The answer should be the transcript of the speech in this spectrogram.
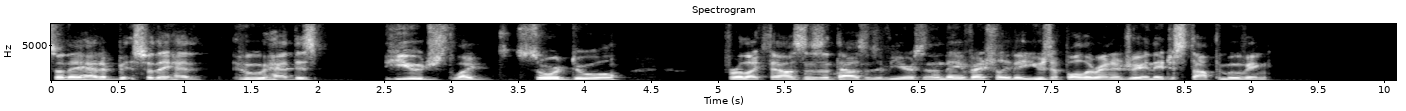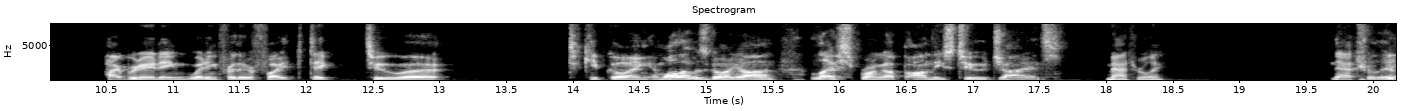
So they had a bit. So they had who had this huge like sword duel for like thousands and thousands of years, and then they eventually they use up all their energy and they just stopped moving, hibernating, waiting for their fight to take to uh, to keep going. And while that was going on, life sprung up on these two giants Naturally. naturally.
